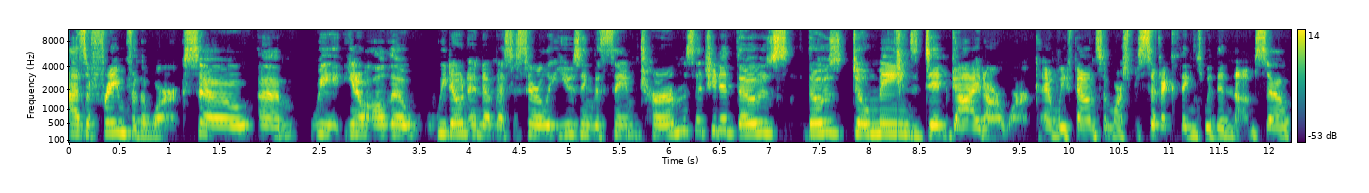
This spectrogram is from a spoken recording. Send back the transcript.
as a frame for the work. So um, we, you know, although we don't end up necessarily using the same terms that she did, those those domains did guide our work, and we found some more specific things within them. So,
